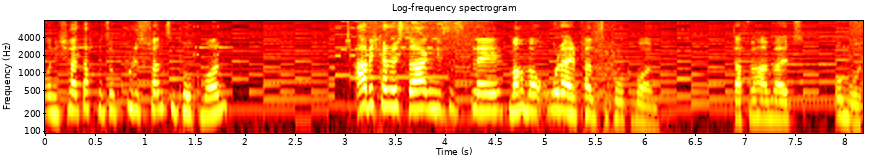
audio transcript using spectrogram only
Und ich halt dachte mir so cooles Pflanzen-Pokémon. Aber ich kann euch sagen, dieses Display machen wir ohne ein Pflanzen-Pokémon. Dafür haben wir halt Umut.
